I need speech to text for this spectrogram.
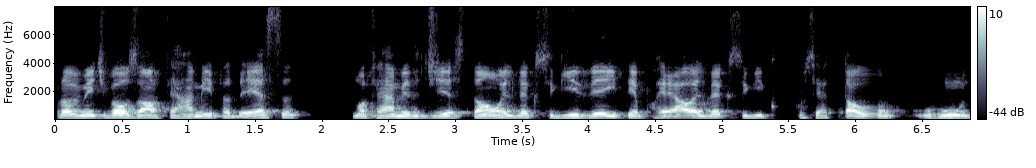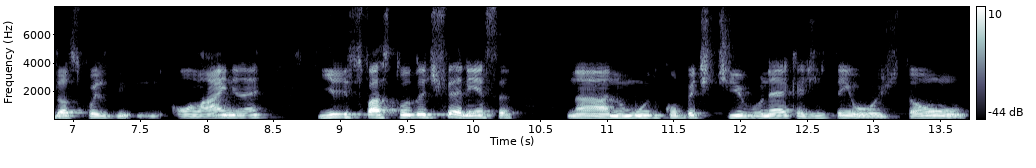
provavelmente vai usar uma ferramenta dessa, uma ferramenta de gestão, ele vai conseguir ver em tempo real, ele vai conseguir consertar o, o rumo das coisas online, né? E isso faz toda a diferença na, no mundo competitivo, né, que a gente tem hoje. Então,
